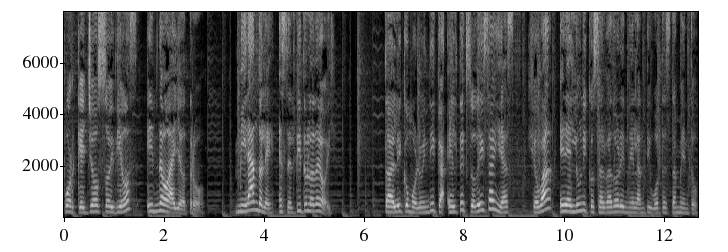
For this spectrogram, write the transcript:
porque yo soy Dios y no hay otro. Mirándole es el título de hoy. Tal y como lo indica el texto de Isaías, Jehová era el único Salvador en el Antiguo Testamento,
